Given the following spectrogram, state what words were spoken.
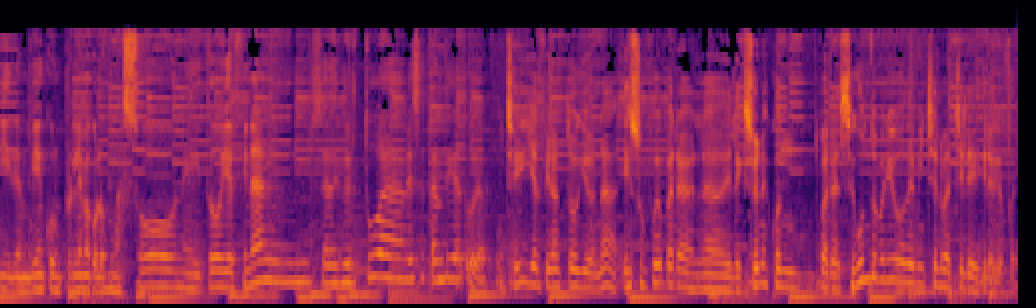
y también con un problema con los masones y todo, y al final se desvirtúan esas candidaturas. po. Sí, y al final todo quedó nada. Eso fue para las elecciones, con, para el segundo periodo de Michelle Bachelet, creo que fue.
